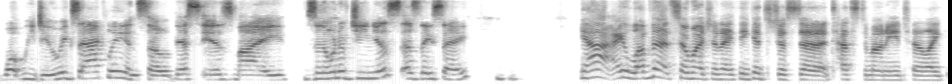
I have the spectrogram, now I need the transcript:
what we do exactly. And so this is my zone of genius, as they say. Yeah, I love that so much. And I think it's just a testimony to like,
